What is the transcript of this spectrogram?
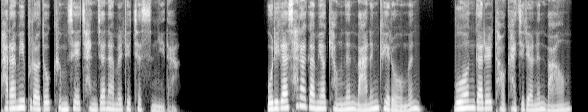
바람이 불어도 금세 잔잔함을 되찾습니다. 우리가 살아가며 겪는 많은 괴로움은 무언가를 더 가지려는 마음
